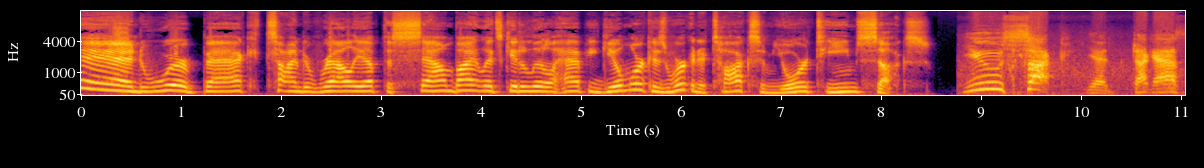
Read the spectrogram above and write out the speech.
And we're back. Time to rally up the soundbite. Let's get a little Happy Gilmore because we're going to talk some Your Team Sucks. You suck, you jackass.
